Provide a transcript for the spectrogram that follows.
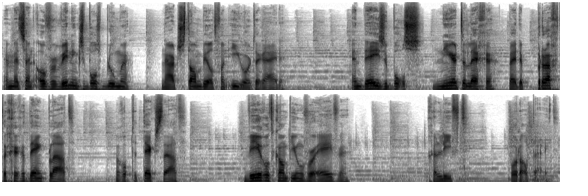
en met zijn overwinningsbosbloemen naar het standbeeld van Igor te rijden. En deze bos neer te leggen bij de prachtige gedenkplaat waarop de tekst staat: Wereldkampioen voor even, geliefd voor altijd.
